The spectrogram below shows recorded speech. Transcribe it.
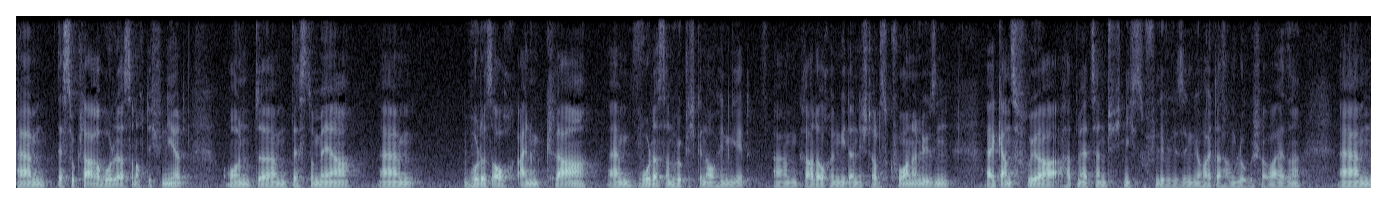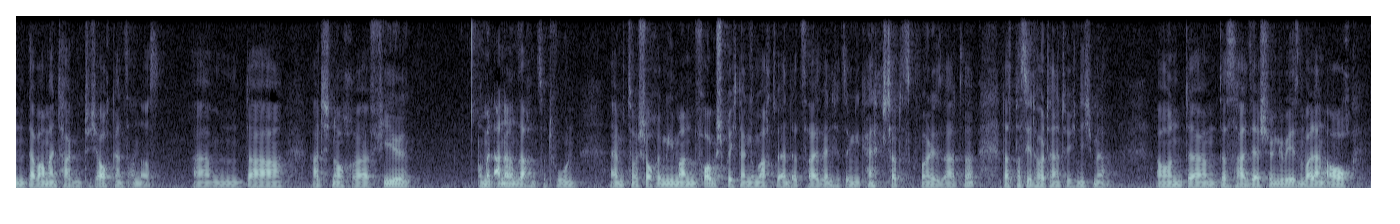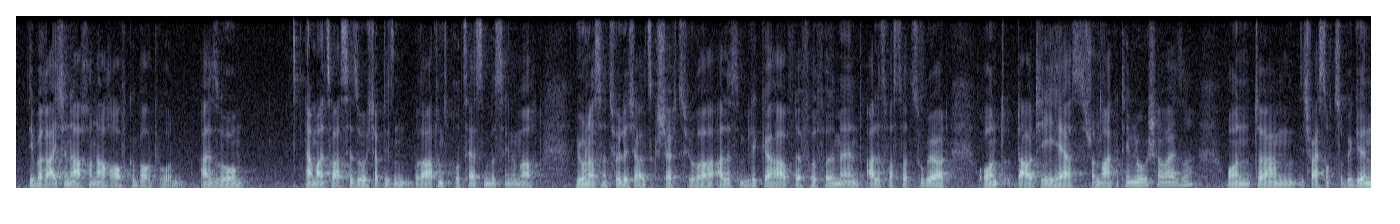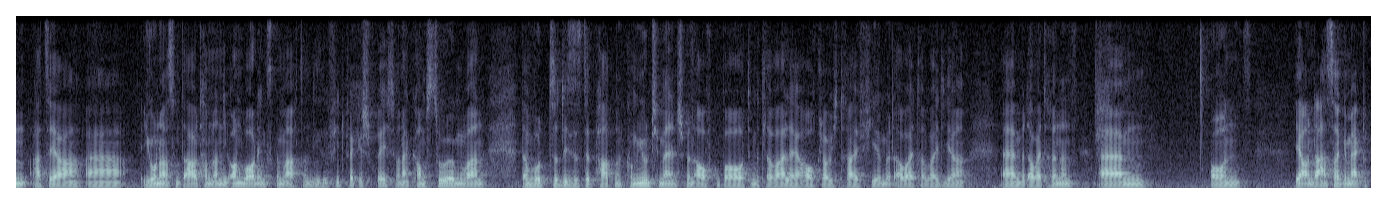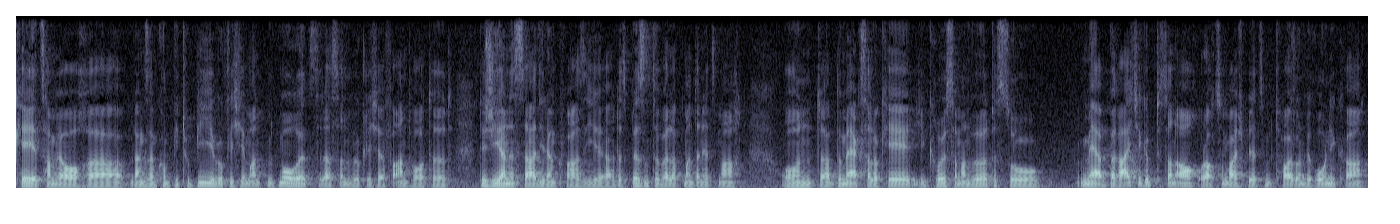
ähm, desto klarer wurde das dann auch definiert und ähm, desto mehr ähm, wurde es auch einem klar, ähm, wo das dann wirklich genau hingeht. Ähm, gerade auch irgendwie dann die Status Quo-Analysen. Äh, ganz früher hatten wir jetzt ja natürlich nicht so viele, wie wir sie irgendwie heute haben, logischerweise. Ähm, da war mein Tag natürlich auch ganz anders. da hatte ich noch äh, viel mit anderen Sachen zu tun ähm, zum Beispiel auch irgendwie mal ein Vorgespräch dann gemacht während der Zeit, wenn ich jetzt irgendwie keine Status Quo-Analyse hatte. Das passiert heute natürlich nicht mehr. Und ähm, das ist halt sehr schön gewesen, weil dann auch die Bereiche nach und nach aufgebaut wurden. Also damals war es ja so, ich habe diesen Beratungsprozess ein bisschen gemacht. Jonas natürlich als Geschäftsführer alles im Blick gehabt, der Fulfillment, alles was dazugehört. Und David hierher ist schon Marketing logischerweise. Und ähm, ich weiß noch zu Beginn hatte ja äh, Jonas und David haben dann die Onboardings gemacht und diese Feedback-Gespräche und dann kommst du irgendwann, dann wurde dieses Department Community Management aufgebaut, mittlerweile ja auch, glaube ich, drei, vier Mitarbeiter bei dir, äh, Mitarbeiterinnen. Ähm, und ja, und da hast du halt gemerkt, okay, jetzt haben wir auch äh, langsam kommt B2B, wirklich jemand mit Moritz, der das dann wirklich äh, verantwortet. Die Gian ist da, die dann quasi äh, das Business Development dann jetzt macht. Und äh, du merkst halt, okay, je größer man wird, desto mehr Bereiche gibt es dann auch. Oder auch zum Beispiel jetzt mit Tolga und Veronika,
